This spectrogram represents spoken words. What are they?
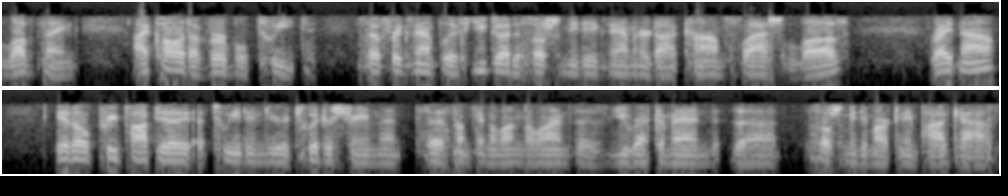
love thing, I call it a verbal tweet. So, for example, if you go to socialmediaexaminer.com slash love right now, it'll pre-populate a tweet into your Twitter stream that says something along the lines of you recommend the social media marketing podcast,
